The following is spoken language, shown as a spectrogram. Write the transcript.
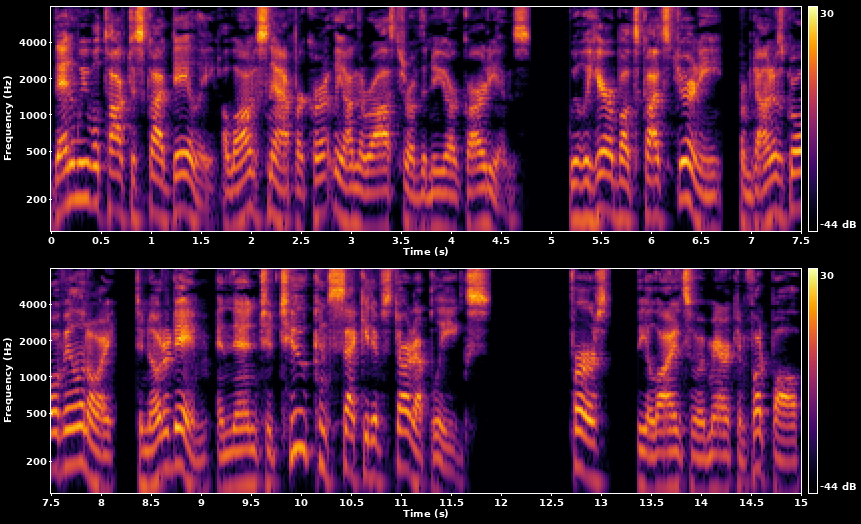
Then we will talk to Scott Daly, a long snapper currently on the roster of the New York Guardians. We will hear about Scott's journey from Downers Grove, Illinois to Notre Dame and then to two consecutive startup leagues. First, the Alliance of American Football,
